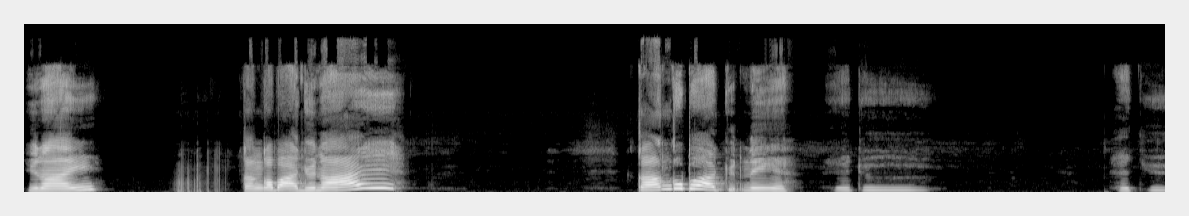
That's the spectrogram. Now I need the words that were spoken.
อยู่ไหน กังกบาทอยู่ไหน กังกบาทอยู่นี่ไงเฮดูเฮดู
